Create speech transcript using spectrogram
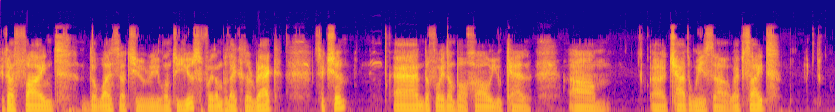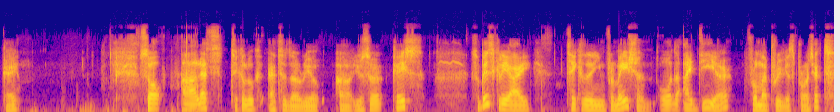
You can find the ones that you really want to use. For example like the rag section. And for example how you can um, uh, chat with a website. Okay. So uh, let's take a look at the real uh, user case. So basically I take the information or the idea from my previous project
